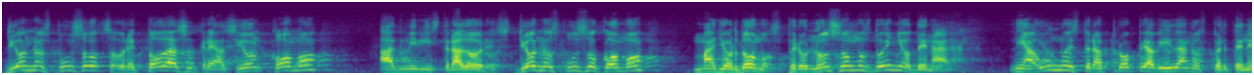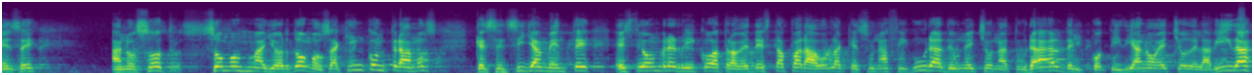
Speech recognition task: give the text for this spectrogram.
Dios nos puso sobre toda su creación como administradores. Dios nos puso como mayordomos, pero no somos dueños de nada. Ni aún nuestra propia vida nos pertenece a nosotros. Somos mayordomos. Aquí encontramos que sencillamente este hombre rico a través de esta parábola, que es una figura de un hecho natural, del cotidiano hecho de la vida,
